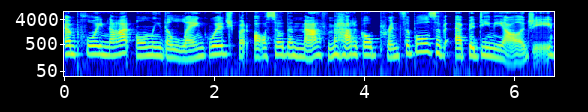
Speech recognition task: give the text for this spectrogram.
employ not only the language but also the mathematical principles of epidemiology.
